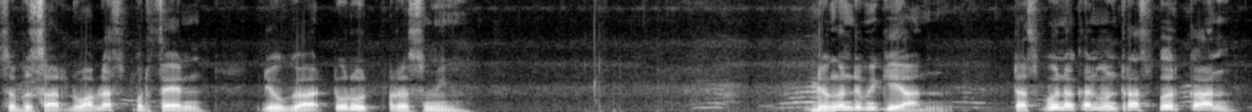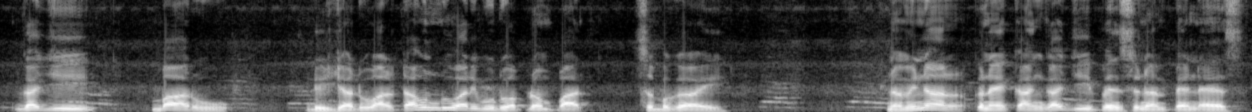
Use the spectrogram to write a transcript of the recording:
sebesar 12% juga turut resmi. Dengan demikian, Taspen akan mentransferkan gaji baru di jadwal tahun 2024 sebagai nominal kenaikan gaji pensiunan PNS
